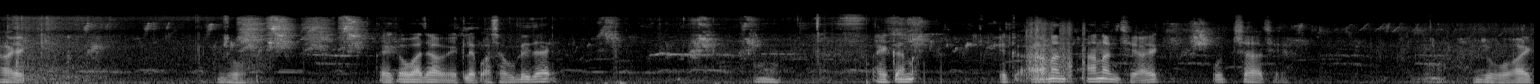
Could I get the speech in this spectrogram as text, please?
આ એક. જો કંઈક અવાજ આવે એટલે પાછા ઉડી જાય. એક એક આનંદ આનંદ છે, આ એક ઉત્સાહ છે. જો આ એક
